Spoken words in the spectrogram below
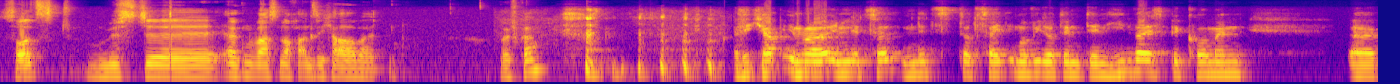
Sonst müsste irgendwas noch an sich arbeiten. Wolfgang? Also ich habe immer in letzter, in letzter Zeit immer wieder den, den Hinweis bekommen, äh,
